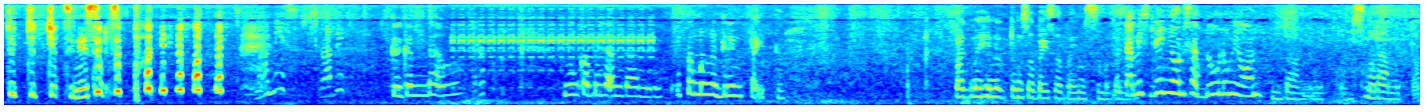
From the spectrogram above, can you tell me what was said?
Chut, chut, chut, sinisip-sip pa niya. Mamis. Grabe. Gaganda oh. Yung kabila ang dami. Ito mga green pa ito. Pag nahinog tong sabay-sabay, mas maganda. Tamis din yun sa dulong yun. Ang dami nito. Mas marami to.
